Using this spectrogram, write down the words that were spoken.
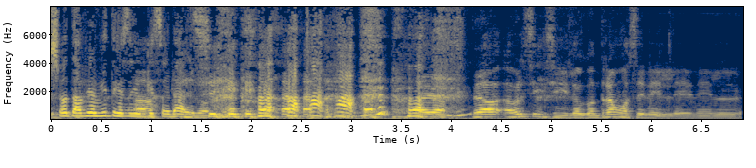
Yo también viste que soy un Ah, queso en algo. sí. A ver si, si lo encontramos en el, en el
